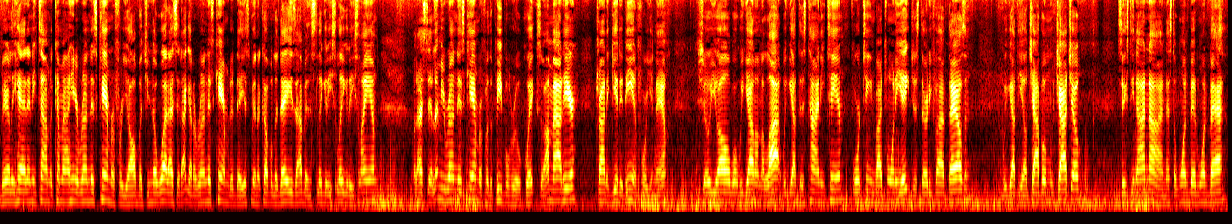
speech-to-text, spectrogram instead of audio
Barely had any time to come out here run this camera for y'all, but you know what? I said I got to run this camera today. It's been a couple of days. I've been sliggity sliggity slammed. But I said, let me run this camera for the people real quick. So I'm out here trying to get it in for you now. Show you all what we got on the lot. We got this tiny Tim, 14 by 28, just 35,000. We got the El Chapo Muchacho, 69.9. That's the one bed, one bath,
